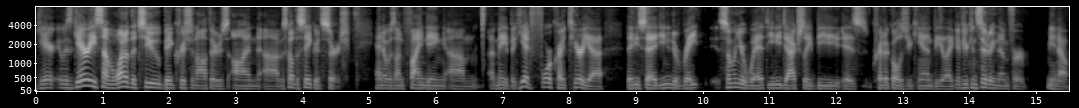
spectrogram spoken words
Gary, it was Gary some one of the two big Christian authors on uh, it was called The Sacred Search, and it was on finding um, a mate. But he had four criteria that he said you need to rate someone you're with. You need to actually be as critical as you can be. Like if you're considering them for you know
